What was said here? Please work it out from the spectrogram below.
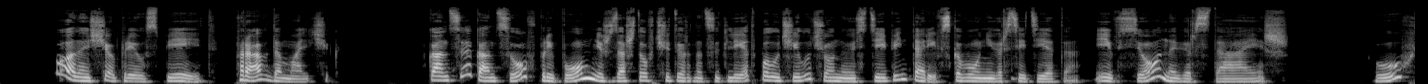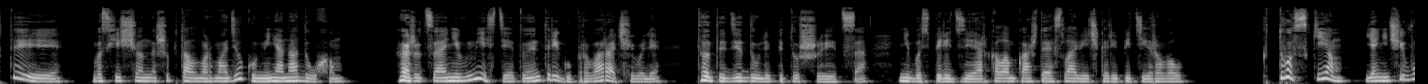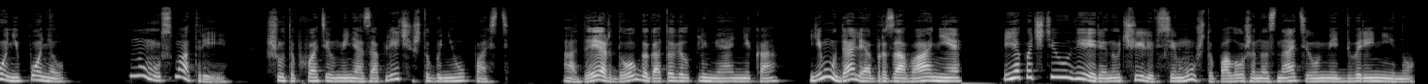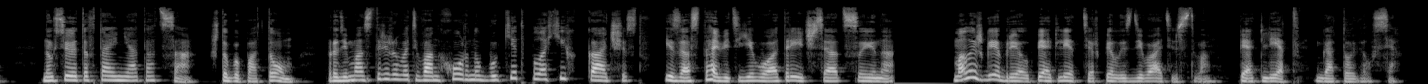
Он еще преуспеет, правда, мальчик? В конце концов, припомнишь, за что в 14 лет получил ученую степень Тарифского университета, и все наверстаешь». «Ух ты!» — восхищенно шептал Мармадюк у меня над ухом. Кажется, они вместе эту интригу проворачивали. Тот и дедуля петушится. Небось, перед зеркалом каждое словечко репетировал. «Кто с кем? Я ничего не понял». «Ну, смотри». Шут обхватил меня за плечи, чтобы не упасть. Адер долго готовил племянника. Ему дали образование, я почти уверен, учили всему, что положено знать и уметь дворянину. Но все это втайне от отца, чтобы потом продемонстрировать Ван Хорну букет плохих качеств и заставить его отречься от сына. Малыш Гэбриэл пять лет терпел издевательства, пять лет готовился.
